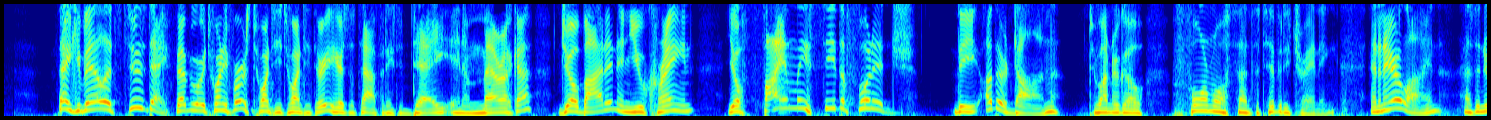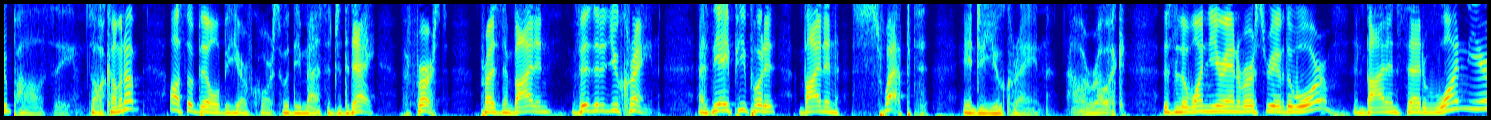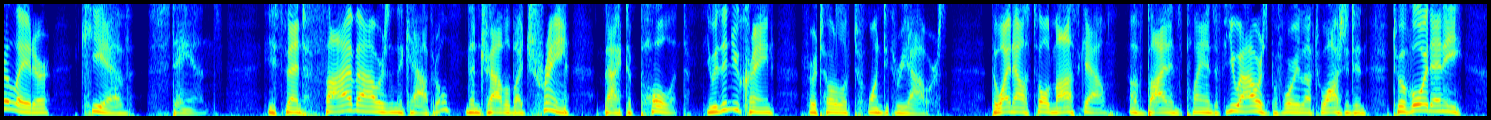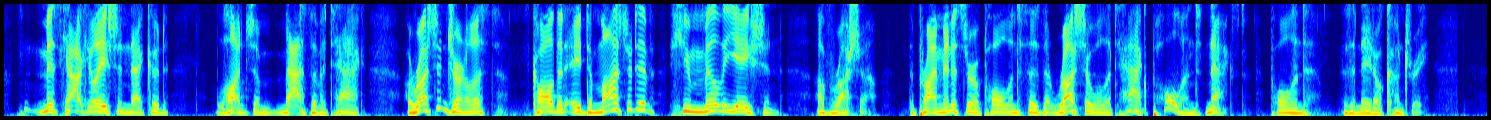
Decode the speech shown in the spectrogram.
Thank you, Bill. It's Tuesday, February 21st, 2023. Here's what's happening today in America Joe Biden in Ukraine. You'll finally see the footage. The other Don to undergo formal sensitivity training, and an airline has a new policy. It's all coming up. Also, Bill will be here, of course, with the message of the day. But first, President Biden visited Ukraine. As the AP put it, Biden swept into Ukraine. How heroic. This is the one year anniversary of the war, and Biden said one year later, Kiev stands. He spent five hours in the capital, then traveled by train back to Poland. He was in Ukraine for a total of 23 hours. The White House told Moscow of Biden's plans a few hours before he left Washington to avoid any miscalculation that could launch a massive attack. A Russian journalist called it a demonstrative humiliation of Russia. The prime minister of Poland says that Russia will attack Poland next. Poland is a NATO country.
